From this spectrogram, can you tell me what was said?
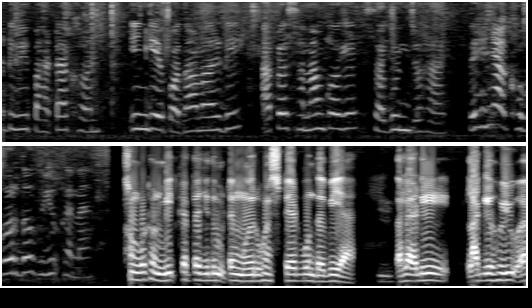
ᱥᱟᱱᱛᱟᱲ ᱴᱤᱵᱷᱤ ᱯᱟᱦᱴᱟ ᱠᱷᱚᱱ ᱤᱧᱜᱮ ᱯᱚᱫᱢᱟ ᱢᱟᱨᱰᱤ ᱟᱯᱮ ᱥᱟᱱᱟᱢ ᱠᱚᱜᱮ ᱥᱟᱹᱜᱩᱱ ᱡᱚᱦᱟᱨ ᱛᱮᱦᱮᱧᱟᱜ ᱠᱷᱚᱵᱚᱨ ᱫᱚ ᱦᱩᱭᱩᱜ ᱠᱟᱱᱟ ᱥᱚᱝᱜᱚᱴᱷᱚᱱ ᱢᱤᱫ ᱠᱟᱛᱮ ᱡᱩᱫᱤ ᱢᱤᱫᱴᱟᱝ ᱢᱚᱭᱩᱨᱵᱷᱚᱸᱡᱽ ᱥᱴᱮᱴ ᱵᱚᱱ ᱫᱟᱹᱵᱤᱭᱟ ᱛᱟᱦᱞᱮ ᱟᱹᱰᱤ ᱞᱟᱜᱮ ᱦᱩᱭᱩᱜᱼᱟ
